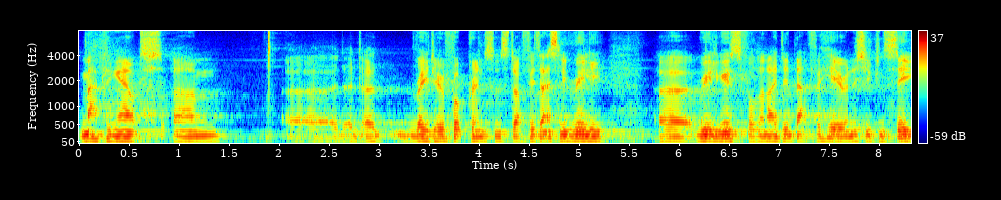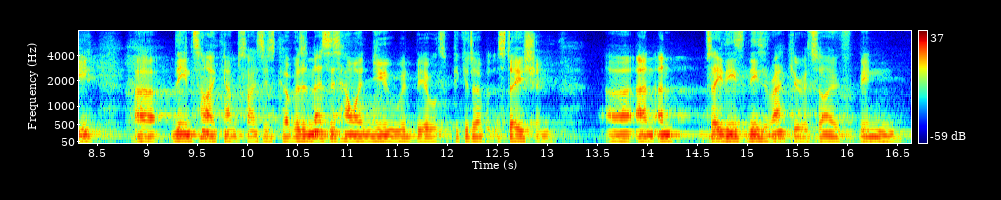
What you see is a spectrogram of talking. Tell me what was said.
mapping out um, uh, radio footprints and stuff. It's actually really, uh, really useful, and I did that for here. And as you can see, uh, the entire campsite is covered, and this is how I knew we'd be able to pick it up at the station. Uh, and, and say these, these are accurate. I've been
